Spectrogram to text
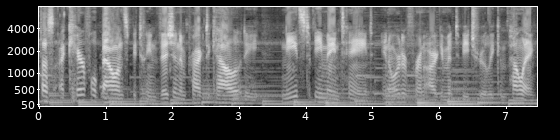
Thus, a careful balance between vision and practicality needs to be maintained in order for an argument to be truly compelling.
